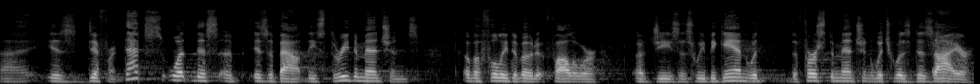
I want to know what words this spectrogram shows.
uh, is different. That's what this uh, is about, these three dimensions of a fully devoted follower of Jesus. We began with the first dimension, which was desire.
